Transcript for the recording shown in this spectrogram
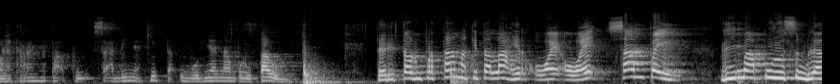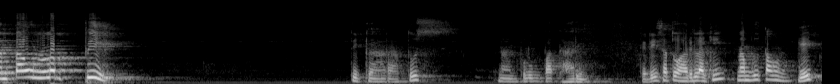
Oleh karenanya Pak Bu, seandainya kita umurnya 60 tahun, dari tahun pertama kita lahir owe-owe sampai 59 tahun lebih 364 hari. Jadi satu hari lagi 60 tahun. Okay?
